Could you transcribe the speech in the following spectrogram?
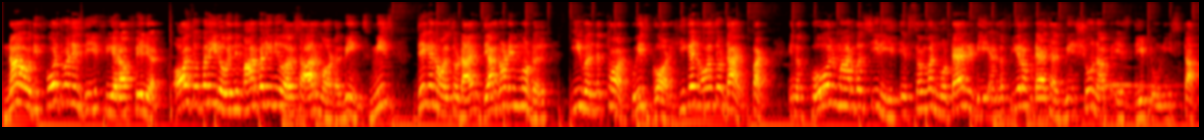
Now, the fourth one is the fear of failure. All superheroes in the Marvel Universe are mortal beings, means they can also die, they are not immortal. Even the Thor, who is God, he can also die. But in the whole Marvel series, if someone mortality and the fear of death has been shown up, is the Tony Stark.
